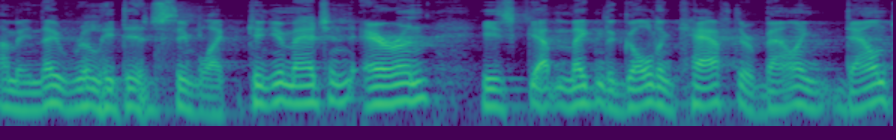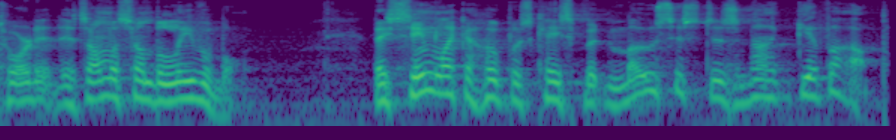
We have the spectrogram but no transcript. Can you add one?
I mean, they really did seem like. Can you imagine Aaron? He's got, making the golden calf, they're bowing down toward it. It's almost unbelievable. They seem like a hopeless case, but Moses does not give up.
